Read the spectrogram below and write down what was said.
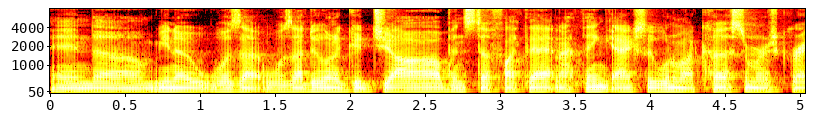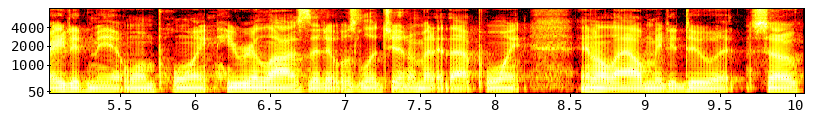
and um, you know was I was I doing a good job and stuff like that. And I think actually one of my customers graded me at one point. He realized that it was legitimate at that point and allowed me to do it. So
